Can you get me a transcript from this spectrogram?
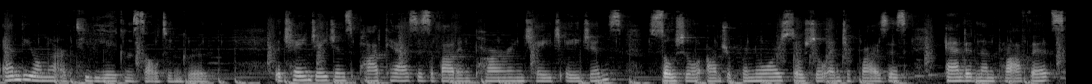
and the owner of TVA Consulting Group. The Change Agents podcast is about empowering change agents, social entrepreneurs, social enterprises, and nonprofits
